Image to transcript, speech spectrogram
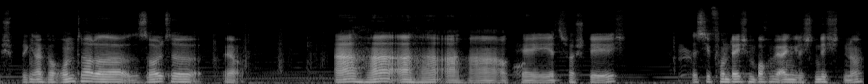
Ich springe einfach runter, da sollte... Ja. Aha, aha, aha. Okay, jetzt verstehe ich. Das ist die Foundation brauchen wir eigentlich nicht, ne?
